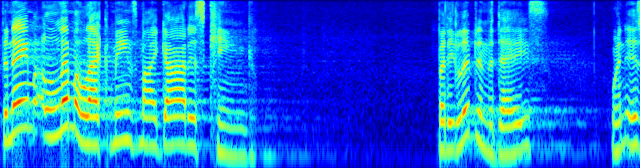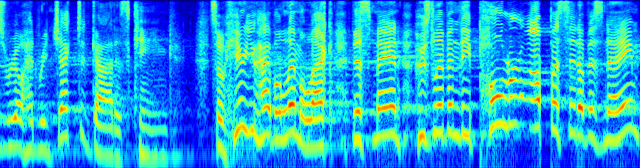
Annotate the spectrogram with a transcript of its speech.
The name Elimelech means, My God is king. But he lived in the days when Israel had rejected God as king. So here you have Elimelech, this man who's living the polar opposite of his name.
